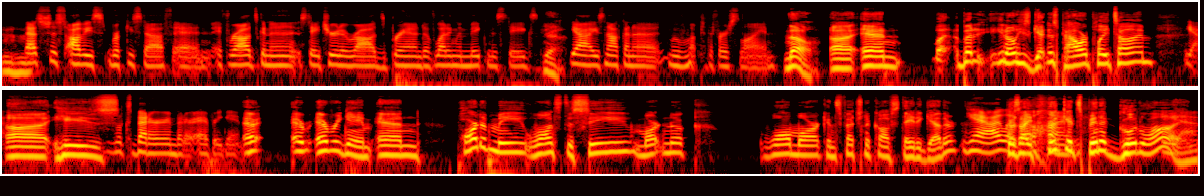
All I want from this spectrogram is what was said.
Mm-hmm. that's just obvious rookie stuff. And if Rod's gonna stay true to Rod's brand of letting them make mistakes, Yeah. yeah, he's not gonna move him up to the first line. No, uh, and but but you know he's getting his power play time. Yeah, Uh, he he's looks better and better every game. e- e- every game, and part of me wants to see Martinook, Wallmark, and Svechnikov stay together yeah, I like because I that think line. it's been a good line. Yeah.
